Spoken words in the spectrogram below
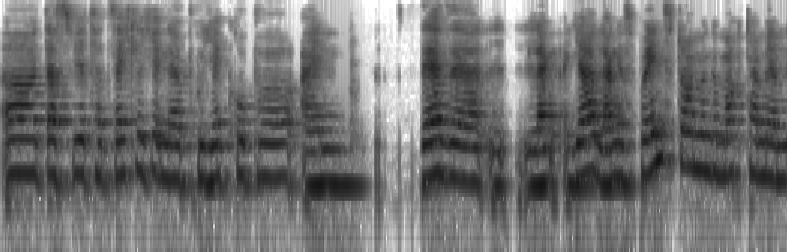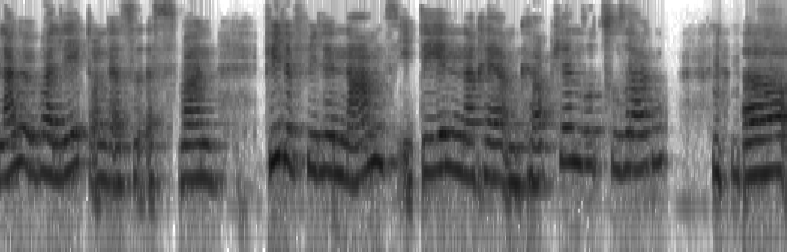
äh, dass wir tatsächlich in der Projektgruppe ein sehr, sehr lang, ja, langes Brainstorming gemacht haben. Wir haben lange überlegt und es, es waren viele, viele Namensideen nachher im Körbchen sozusagen. Äh,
